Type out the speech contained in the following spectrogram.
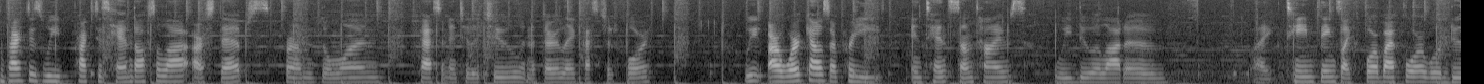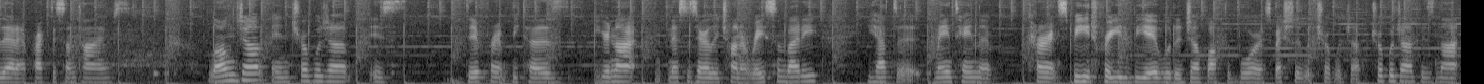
In practice, we practice handoffs a lot, our steps from the one passing into the two and the third leg passing to the fourth. We, our workouts are pretty intense sometimes. We do a lot of like team things like four by four. We'll do that at practice sometimes. Long jump and triple jump is different because you're not necessarily trying to race somebody. You have to maintain the current speed for you to be able to jump off the board, especially with triple jump. Triple jump is not,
